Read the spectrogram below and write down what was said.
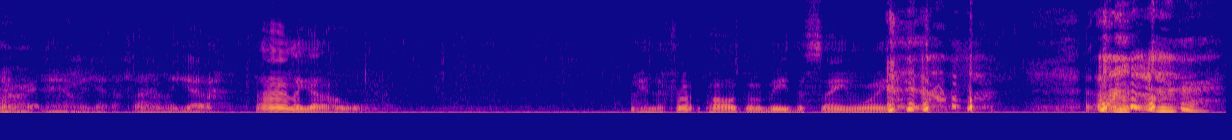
All right, now we got a finally got a finally got a hole. And the front paw is going to be the same way.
